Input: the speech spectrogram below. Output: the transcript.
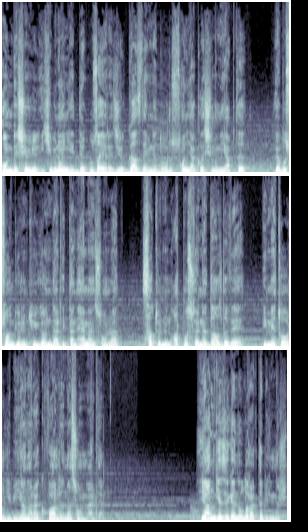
15 Eylül 2017'de uzay aracı gaz devine doğru son yaklaşımını yaptı ve bu son görüntüyü gönderdikten hemen sonra Satürn'ün atmosferine daldı ve bir meteor gibi yanarak varlığına son verdi. Yan gezegen olarak da bilinir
